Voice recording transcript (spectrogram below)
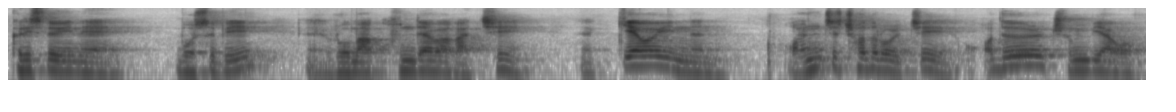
그리스도인의 모습이 로마 군대와 같이 깨어있는 언제 쳐들어올지 늘 준비하고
